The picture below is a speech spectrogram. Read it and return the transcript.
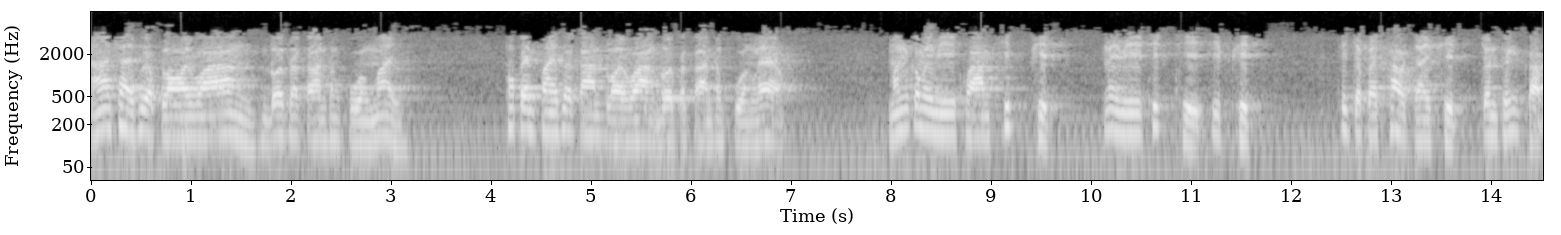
หาใช่เพื่อปล่อยวางโดยประการทั้งปวงไม่ ถ้าเป็นไปเพื่อการปล่อยวางโดยประการทั้งปวงแล้ว มันก็ไม่มีความคิดผิด ไม่มีทิฏฐิที่ผิด ที่จะไปเข้าใจผิดจนถึงกับ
